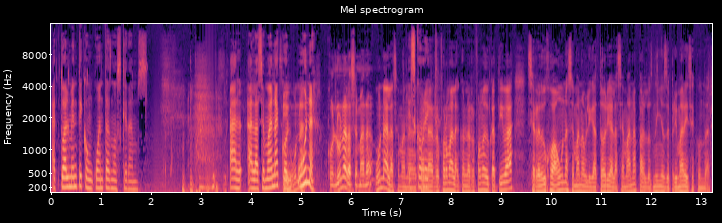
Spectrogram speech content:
Actualmente, ¿con cuántas nos quedamos? A, la semana con una. ¿Con una a la semana? Una a la semana. con la reforma con la reforma educativa se redujo a una semana obligatoria a la semana para los niños de primaria y secundaria.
